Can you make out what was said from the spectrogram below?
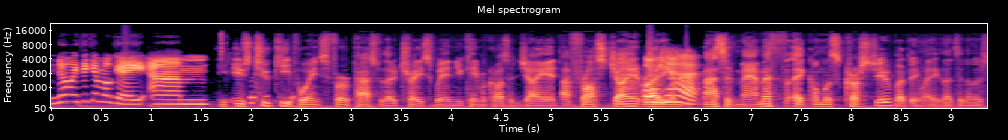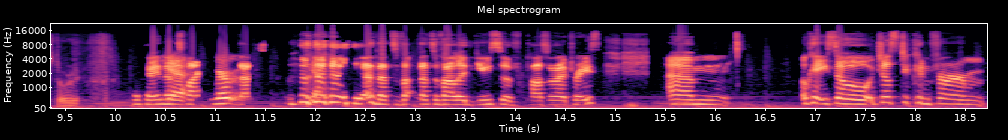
No, I think I'm okay. Um, You used two ki points for pass without trace when you came across a giant, a frost giant Oh, riding yeah. a massive mammoth, like almost crushed you. But anyway, that's another story. okay, that's yeah. fine. We're That's Yeah. yeah, that's that's a valid use of pass without trace. Um, okay, so just to confirm,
